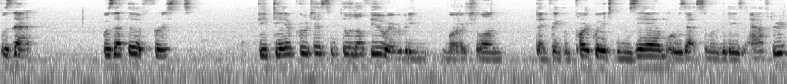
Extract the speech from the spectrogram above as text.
Was that was that the first big day of protests in Philadelphia where everybody marched along Franklin Parkway to the museum, or was that some of the days after?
